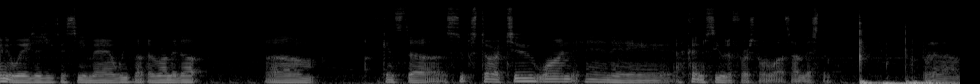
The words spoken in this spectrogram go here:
anyways, as you can see, man, we about to run it up um, against the uh, Superstar 2, 1, and a... I couldn't see what the first one was. I missed them. But um,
